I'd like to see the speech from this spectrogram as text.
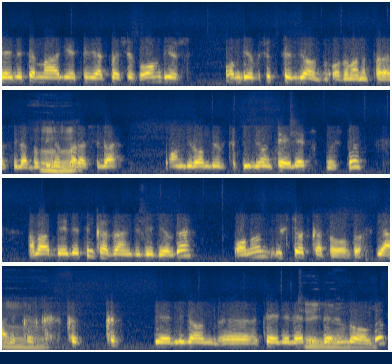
devlete maliyeti yaklaşık 11 11,5 trilyon o zamanın parasıyla bugünün Hı hı. parasıyla 11-11,5 milyon TL tutmuştu. Ama devletin kazancı bir yılda onun 3-4 katı oldu. Yani Hmm. 40, 40, 40 milyon e, TL'ler Trilyon. üzerinde oldu.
